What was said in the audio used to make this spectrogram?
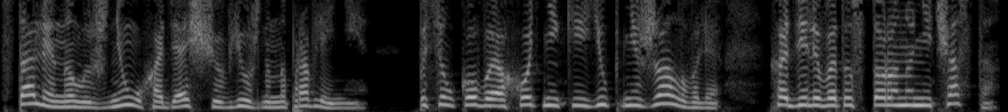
встали на лыжню, уходящую в южном направлении. Поселковые охотники юг не жаловали, ходили в эту сторону нечасто.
